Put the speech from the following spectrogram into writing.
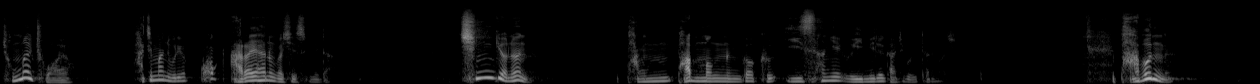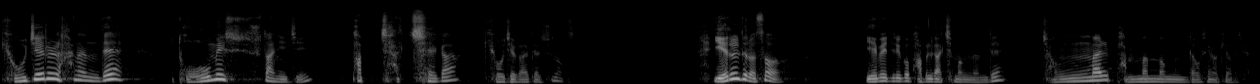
정말 좋아요. 하지만 우리가 꼭 알아야 하는 것이 있습니다. 친교는 밥 먹는 것 그 이상의 의미를 가지고 있다는 것입니다. 밥은 교제를 하는데 도움의 수단이지 밥 자체가 교제가 될 수는 없습니다. 예를 들어서 예배드리고 밥을 같이 먹는데 정말 밥만 먹는다고 생각해 보세요.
